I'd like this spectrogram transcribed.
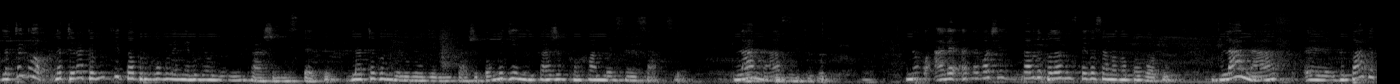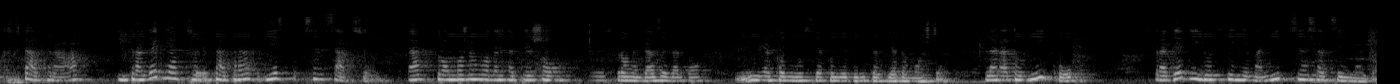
dlaczego, znaczy ratownicy TOPR w ogóle nie lubią dziennikarzy niestety. Dlaczego nie lubią dziennikarzy? Bo my dziennikarzy kochamy sensacje. Dla nas Górnicy też. no ale, ale właśnie prawdopodobnie z tego samego powodu. Dla nas y, wypadek w Tatrach i tragedia w Tatrach jest sensacją, tak? którą można podać na pierwszą y, stronę gazet albo y, jako news, jako jedynkę w wiadomościach. Dla ratowników w tragedii ludzkiej nie ma nic sensacyjnego.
